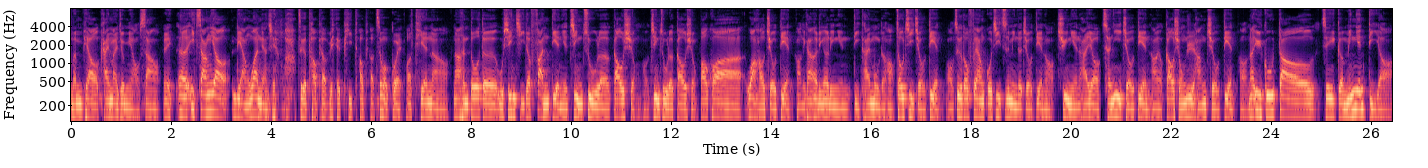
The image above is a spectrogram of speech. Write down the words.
门票开卖就秒杀哦，哎呃，一张要两万两千八，这个套票 VIP 套票这么贵，我天哪哦，那很多的五星级的饭店也进驻了高雄哦，进驻了高雄，包括万豪酒店哦，你看二零二零年底开幕的哈洲际酒店哦，这个都。非常国际知名的酒店哦，去年还有诚毅酒店，还有高雄日航酒店哦。那预估到这个明年底哦，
